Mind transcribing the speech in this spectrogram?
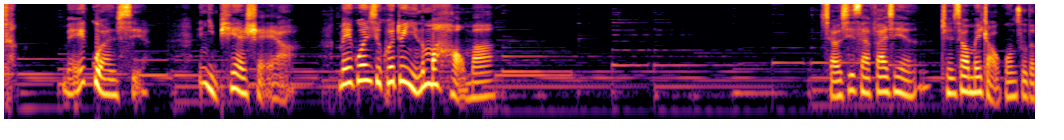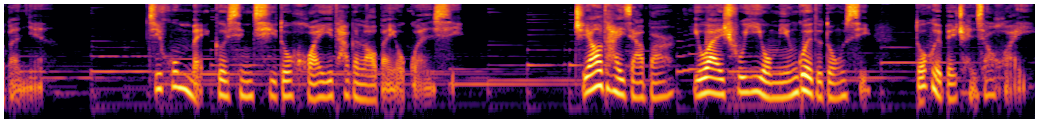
没关系，你骗谁啊？没关系会对你那么好吗？”小西才发现，陈潇没找工作的半年，几乎每个星期都怀疑他跟老板有关系。只要他一加班，一外出，一有名贵的东西，都会被陈潇怀疑。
